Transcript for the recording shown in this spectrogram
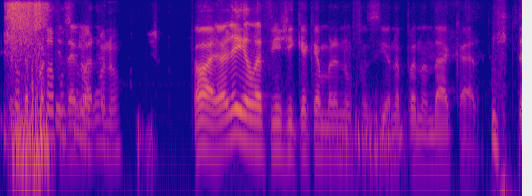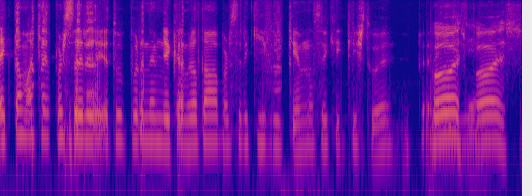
Isto não a está a partir de funcionar, agora- não. Olha, olha ele a fingir que a câmera não funciona para não dar a cara. É que está-me até a aparecer, eu estou a pôr na minha câmera, ele está a aparecer aqui Vicam, não sei o que é que isto é. Pois, Sim. pois.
